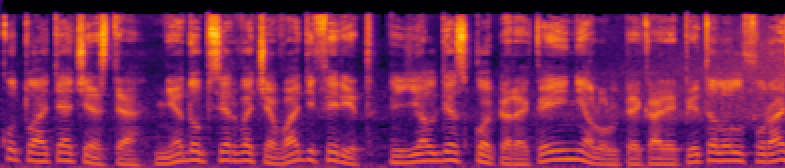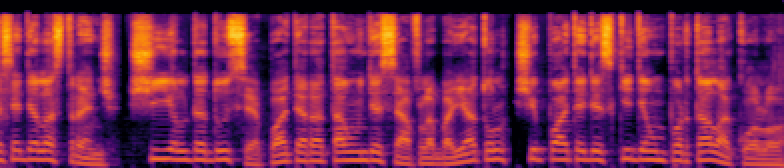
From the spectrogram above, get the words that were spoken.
Cu toate acestea, Ned observă ceva diferit. El descoperă că inelul pe care Peter îl furase de la strângi și îl dăduse poate arăta unde se află băiatul și poate deschide un portal acolo.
